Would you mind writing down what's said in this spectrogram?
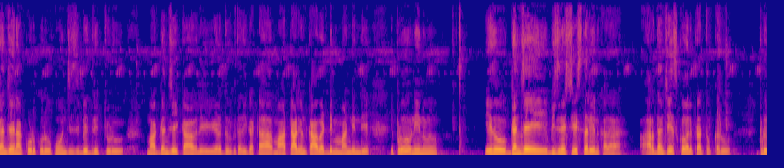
గంజాయి నా కొడుకులు ఫోన్ చేసి బెదిరిచ్చుడు మాకు గంజాయి కావాలి ఏడ దొరుకుతుంది గట్లా మాట్లాడి కాబట్టి మండింది. ఇప్పుడు నేను ఏదో గంజాయి బిజినెస్ చేస్తలేను కదా. అర్థం చేసుకోవాలి ప్రతి ఒక్కరు. ఇప్పుడు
